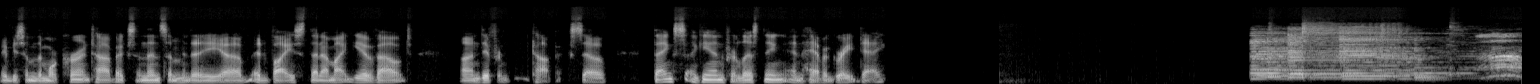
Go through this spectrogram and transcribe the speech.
maybe some of the more current topics, and then some of the uh, advice that I might give out on different topics. So thanks again for listening and have a great day. Ah.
